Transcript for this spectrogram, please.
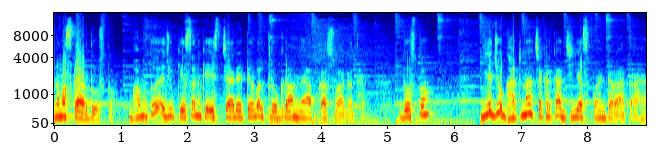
नमस्कार दोस्तों, भमतो एजुकेशन के इस चैरिटेबल प्रोग्राम में आपका स्वागत है। दोस्तों, ये जो घटना चक्र का जीएस पॉइंटर आता है,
